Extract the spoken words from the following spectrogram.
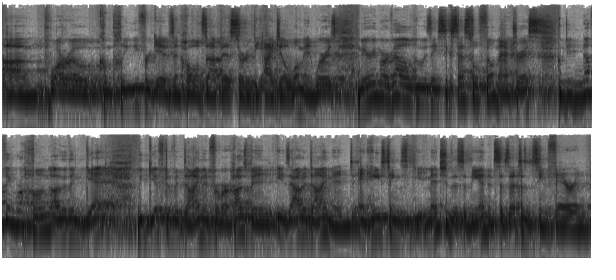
um, Poirot completely forgives and holds up as sort of the ideal woman. Whereas Mary Marvell, who is a successful film actress who did nothing wrong other than get the gift of a diamond from her husband, is out a diamond. And Hastings mentions this at the end and says that doesn't seem fair. And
